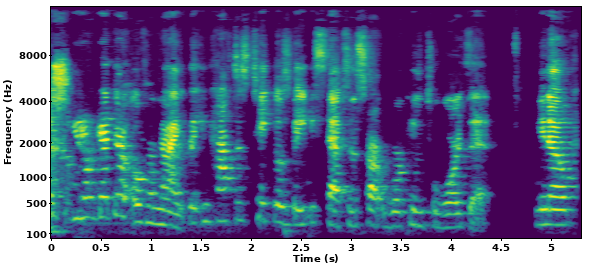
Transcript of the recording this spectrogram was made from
does. you don't get there overnight, but you have to take those baby steps and start working towards it. You know,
